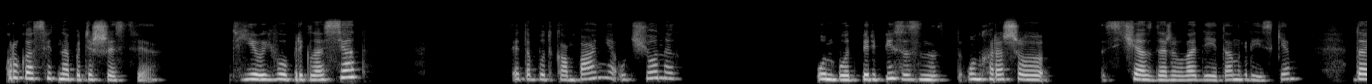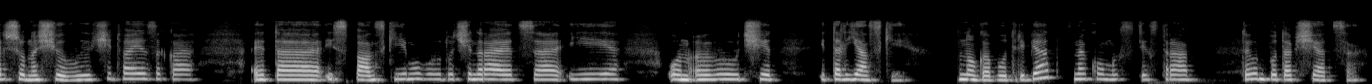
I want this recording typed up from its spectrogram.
в кругосветное путешествие. Его пригласят. Это будет компания ученых. Он будет переписан. Он хорошо сейчас даже владеет английским. Дальше он еще выучит два языка. Это испанский ему будет очень нравиться, и он э, выучит итальянский. Много будет ребят, знакомых с этих стран, и он будет общаться.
